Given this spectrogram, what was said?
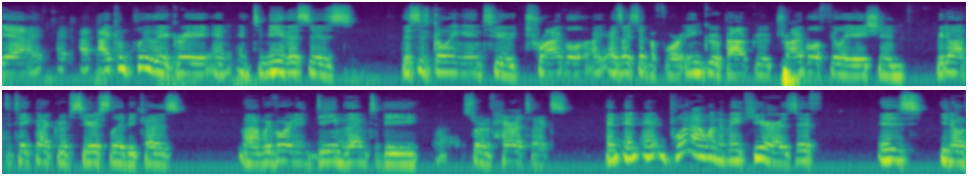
Yeah, I, I, I, completely agree. And and to me, this is this is going into tribal, as I said before, in group, out group, tribal affiliation. We don't have to take that group seriously because uh, we've already deemed them to be uh, sort of heretics. And, and and point I want to make here is if is you know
